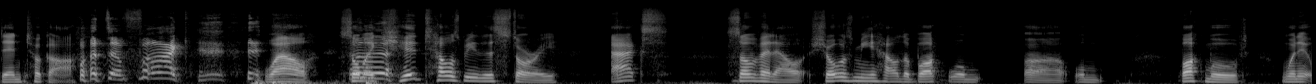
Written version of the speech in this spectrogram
then took off. What the fuck? Wow. So my kid tells me this story, acts some of it out, shows me how the buck will, uh, will buck moved when it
